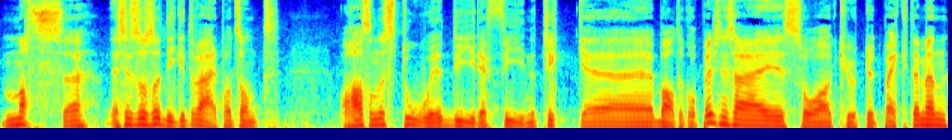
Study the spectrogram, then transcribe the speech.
masse Jeg syns også det digg ut å være på et sånt Å ha sånne store, dyre, fine, tykke badekåper syns jeg så kult ut på ekte. Men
